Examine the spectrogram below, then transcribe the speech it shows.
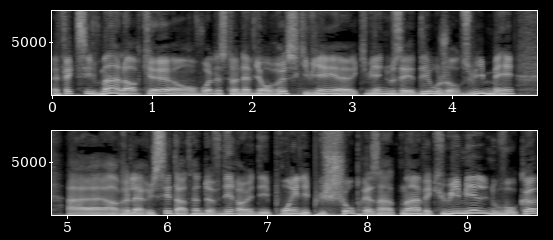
Effectivement, alors que on voit c'est un avion russe qui vient euh, qui vient nous aider aujourd'hui, mais euh, la Russie est en train de devenir un des points les plus chauds présentement avec 8000 nouveaux cas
